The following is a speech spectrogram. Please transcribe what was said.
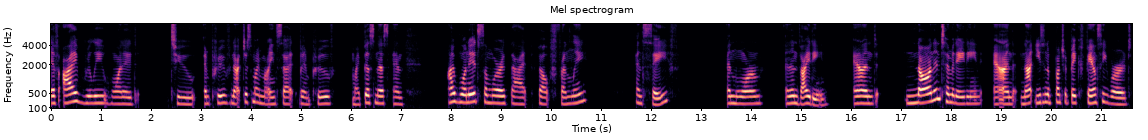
if I really wanted to improve not just my mindset, but improve my business. And I wanted somewhere that felt friendly and safe and warm and inviting and non intimidating and not using a bunch of big fancy words,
